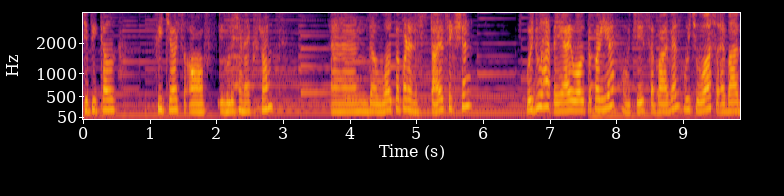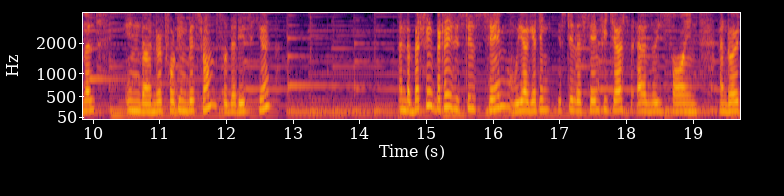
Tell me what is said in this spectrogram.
typical features of evolution x rom. And the wallpaper and style section. We do have ai wallpaper here which is available which was available in the android 14 based rom. So that is here and the battery battery is still same we are getting still the same features as we saw in android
